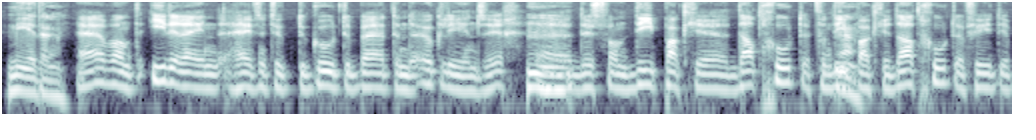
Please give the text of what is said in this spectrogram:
meerdere. Hè, want iedereen heeft natuurlijk de good, de bad en de ugly in zich. Mhm. Eh, dus van die pak je dat goed, van die Ja. pak je dat goed. En, van die-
